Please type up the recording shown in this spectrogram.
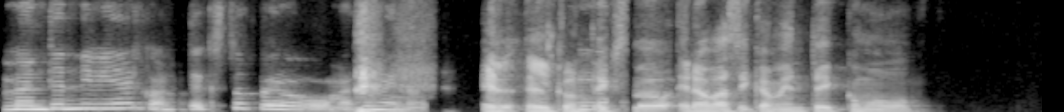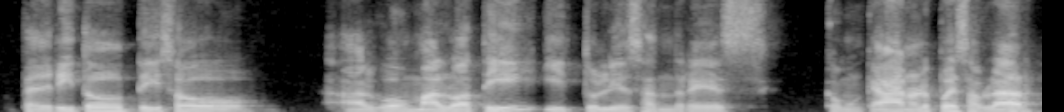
No entendí bien el contexto, pero más o menos. El, el contexto era básicamente como Pedrito te hizo algo malo a ti y tú le dices a Andrés como que, ah, no le puedes hablar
